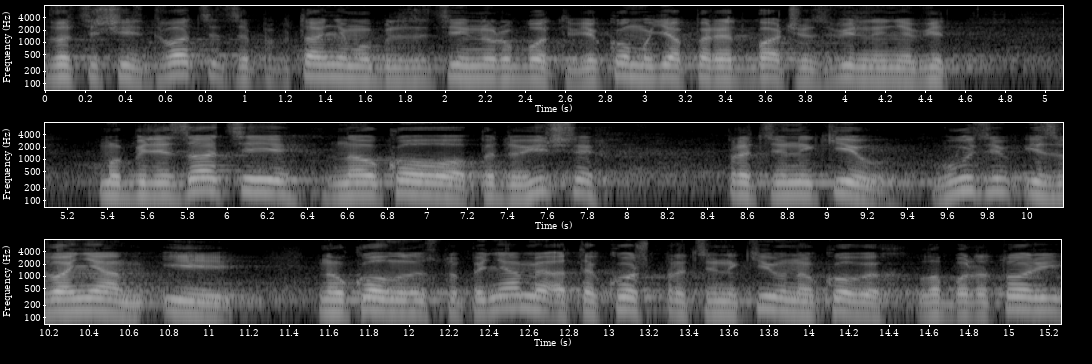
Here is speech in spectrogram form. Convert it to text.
2620 – це по питанню мобілізаційної роботи, в якому я передбачив звільнення від мобілізації науково-педагогічних працівників вузів із званням і науковими ступенями, а також працівників наукових лабораторій,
